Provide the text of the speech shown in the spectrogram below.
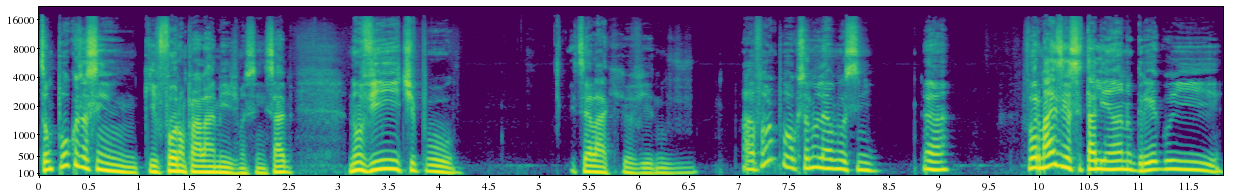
são poucos, assim, que foram pra lá mesmo, assim, sabe? Não vi, tipo. Sei lá o que, eu vi- Ah, foram poucos, eu não lembro, assim. É. Foram mais isso, italiano, grego e.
